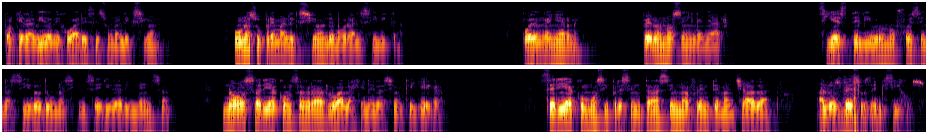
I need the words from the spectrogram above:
porque la vida de Juárez es una lección, una suprema lección de moral cívica. Puedo engañarme, pero no sé engañar. Si este libro no fuese nacido de una sinceridad inmensa, no osaría consagrarlo a la generación que llega. Sería como si presentase una frente manchada a los besos de mis hijos.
